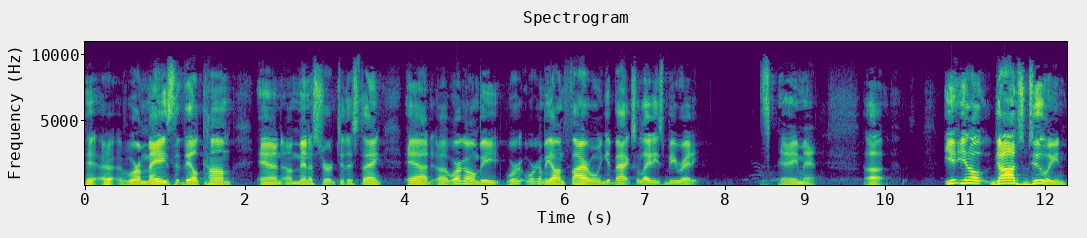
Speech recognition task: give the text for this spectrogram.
uh, we're amazed that they'll come and uh, minister to this thing. And uh, we're going to be we're, we're going to be on fire when we get back. So, ladies, be ready. Amen. Uh, you, you know, God's doing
